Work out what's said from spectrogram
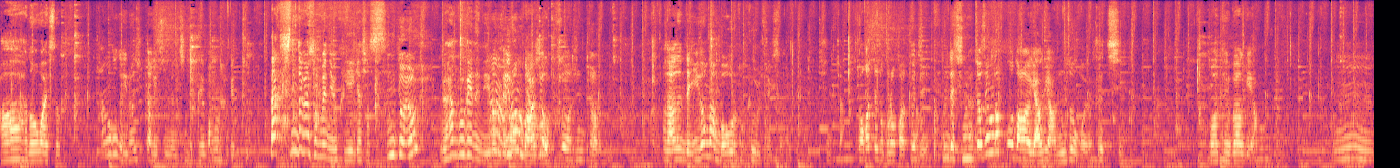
아, 너무 맛있어. 한국에 이런 식당 있으면 진짜 대박 나겠다. 딱 신동엽 선배님이 그 얘기 하셨어. 진짜요? 왜 한국에는 이런 음, 데가 이런 없냐고. 맛이 없어 진짜. 아, 나는 근데 이것만 먹으러 도쿄 올 수 있어. 진짜. 저 같아도 그럴 것 같아요. 그지? 근데 진짜 생각보다 양이 안 적어요. 그치. 와 대박이야. 음. 음.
